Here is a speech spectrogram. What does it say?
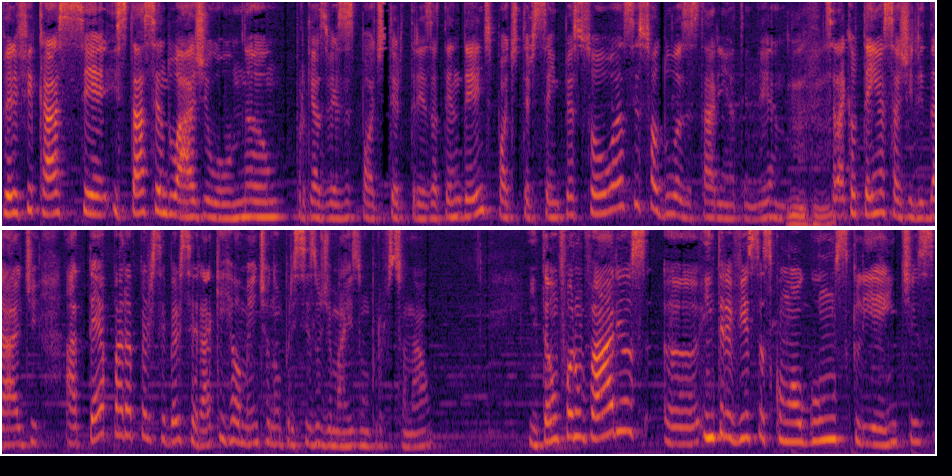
verificar se está sendo ágil ou não, porque às vezes pode ter três atendentes, pode ter 100 pessoas e só duas estarem atendendo. Uhum. Será que eu tenho essa agilidade até para perceber, será que realmente eu não preciso de mais um profissional? Então, foram várias uh, entrevistas com alguns clientes,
